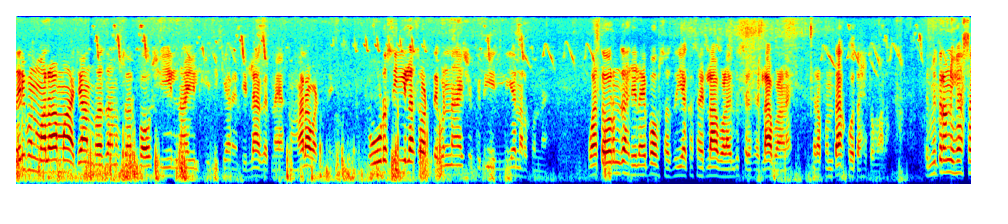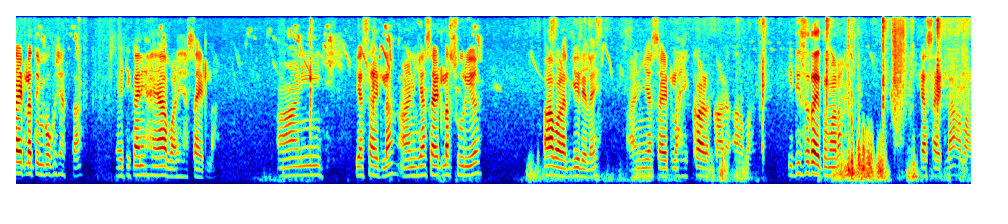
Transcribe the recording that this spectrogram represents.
तरी पण मला माझ्या अंदाजानुसार पाऊस येईल नाही येईल ह्याची गॅरंटी लागत नाही असं मला वाटतंय. थोडंसं येईल असं वाटतंय पण नाही शक्यतो येईल येणार पण नाही. वातावरण झालेलं आहे पावसाचं एका साईडला आबाळ आहे दुसऱ्या साईडला आबाळ नाही. तर आपण दाखवत आहे तुम्हाला. तर मित्रांनो ह्या साईडला तुम्ही बघू शकता. या ठिकाणी आहे आबाळ ह्या साईडला आणि या साईडला आणि ह्या साईडला सूर्य आबाळात गेलेला आहे. आणि या साईडला आहे काळं काळं आबाळ हे दिसत आहे तुम्हाला? ह्या साईडला आबाळ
